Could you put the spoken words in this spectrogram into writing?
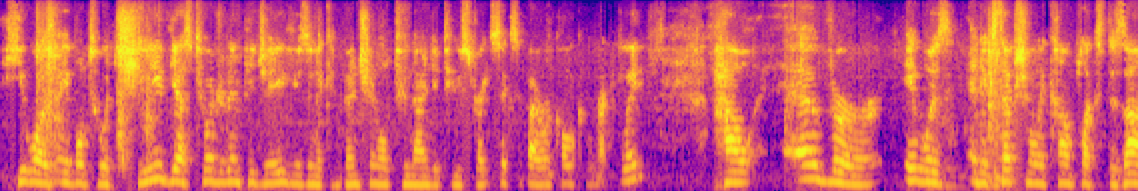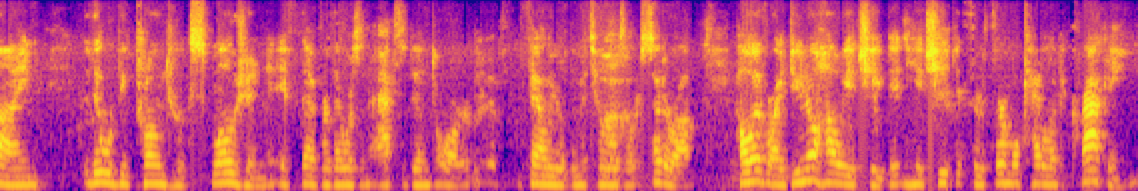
he was able to achieve, yes, 200 mpg using a conventional 292 straight six, if I recall correctly. However, it was an exceptionally complex design that would be prone to explosion if ever there was an accident or failure of the materials or etc. However, I do know how he achieved it, and he achieved it through thermal catalytic cracking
